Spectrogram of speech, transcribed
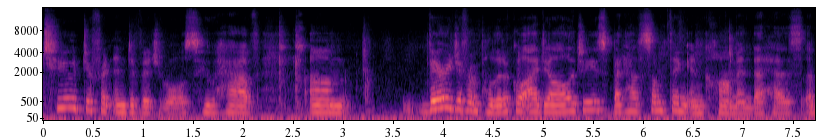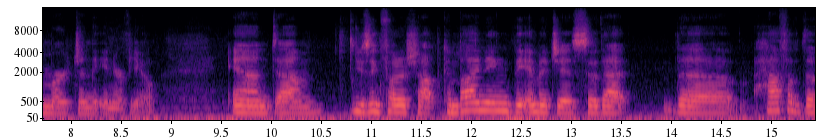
two different individuals who have um, very different political ideologies, but have something in common that has emerged in the interview and um, using Photoshop, combining the images so that the half of the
